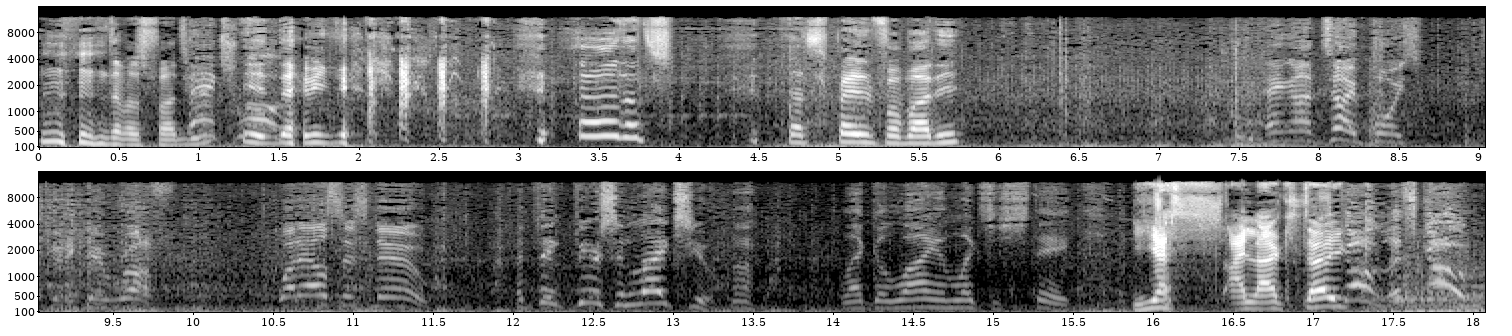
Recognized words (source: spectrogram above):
him. that was funny. Tanks Yeah, there we go. oh, that's that's painful, buddy. Hang on tight, boys. It's gonna get rough. What else is new? I think Pearson likes you. Like a lion likes a steak. Yes, I like steak. Let's Go, let's go!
